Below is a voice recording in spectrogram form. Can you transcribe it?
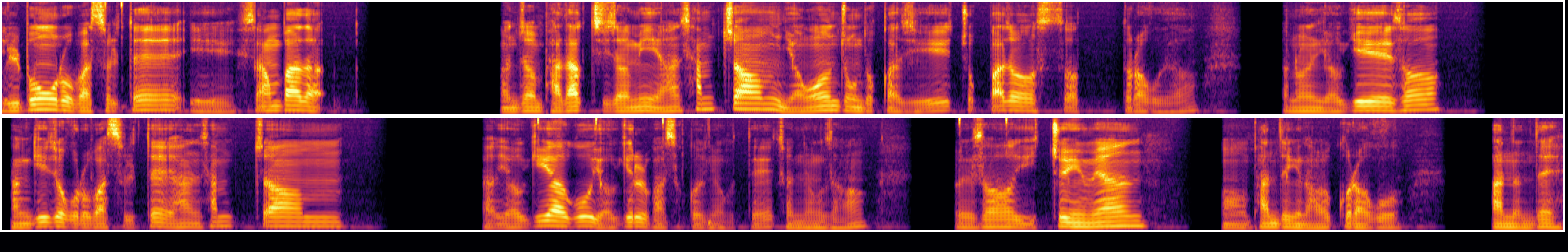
일봉으로 봤을 때 이 쌍바닥 완전 바닥 지점이 한 3.0원 정도까지 쭉 빠졌었더라고요. 저는 여기에서 단기적으로 봤을 때 한 3. 아, 여기하고 여기를 봤었거든요. 그때 전 영상. 그래서 이쯤이면 어, 반등이 나올 거라고 봤는데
